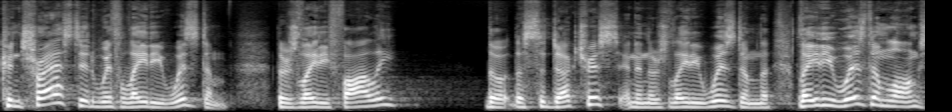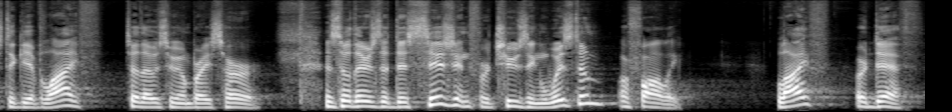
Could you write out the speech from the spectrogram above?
contrasted with Lady Wisdom. There's Lady Folly, the, the seductress, and then there's Lady Wisdom. The Lady Wisdom longs to give life to those who embrace her. And so there's a decision for choosing wisdom or folly, life or death.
